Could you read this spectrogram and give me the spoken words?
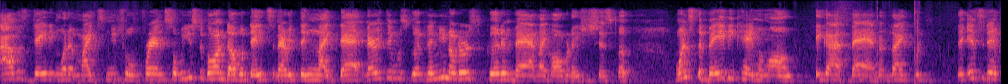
I was dating one of Mike's mutual friends, so we used to go on double dates and everything like that, and everything was good. And you know, there's good and bad, like all relationships. But once the baby came along, it got bad. Like with the incident,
